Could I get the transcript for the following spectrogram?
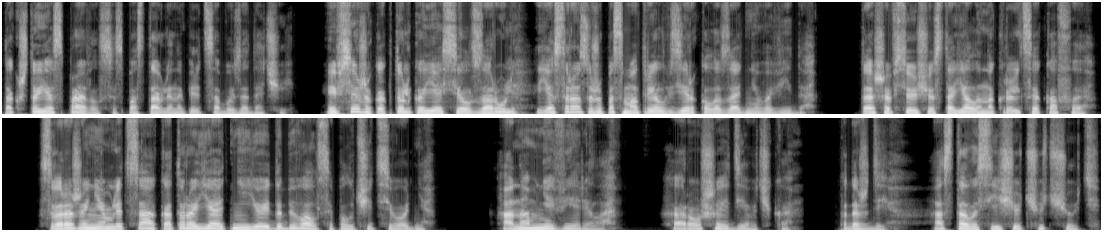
так что я справился с поставленной перед собой задачей. И все же, как только я сел за руль, я сразу же посмотрел в зеркало заднего вида. Таша все еще стояла на крыльце кафе, с выражением лица, которое я от нее и добивался получить сегодня. Она мне верила. Хорошая девочка. Подожди, осталось еще чуть-чуть.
